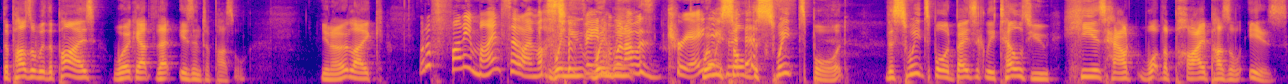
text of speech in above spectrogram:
The puzzle with the pies, work out that, that isn't a puzzle. You know, like what a funny mindset I must When have been when when, we- I was creating. when we solve the sweets board, the sweets board basically tells you here's how what the pie puzzle is,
